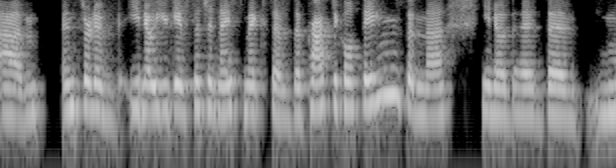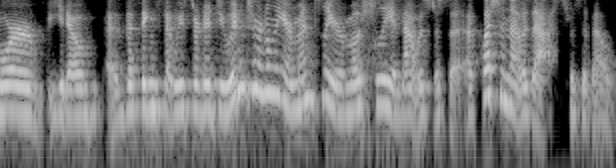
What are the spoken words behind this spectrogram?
um, and sort of you know you gave such a nice mix of the practical things and the you know the the more you know the things that we sort of do internally or mentally or emotionally and that was just a, a question that was asked was about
